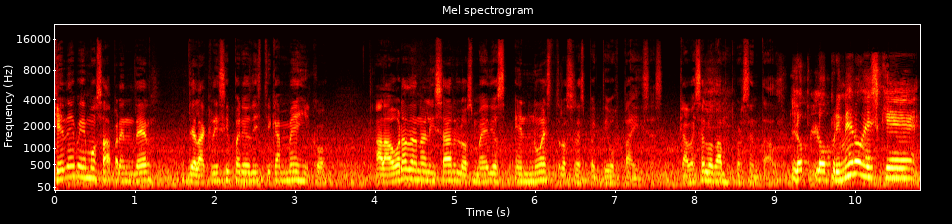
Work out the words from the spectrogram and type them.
¿Qué debemos aprender de la crisis periodística en México a la hora de analizar los medios en nuestros respectivos países? Que a veces lo damos por sentado. Lo, lo primero es que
